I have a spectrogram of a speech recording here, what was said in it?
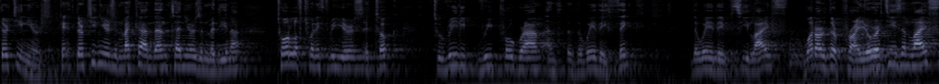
13 years. Okay, 13 years in Mecca and then 10 years in Medina. Total of 23 years it took to really reprogram and th- the way they think, the way they see life. What are their priorities in life?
